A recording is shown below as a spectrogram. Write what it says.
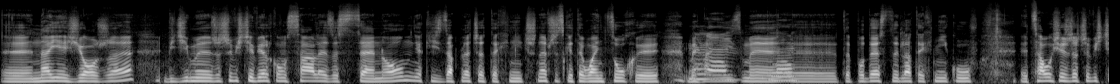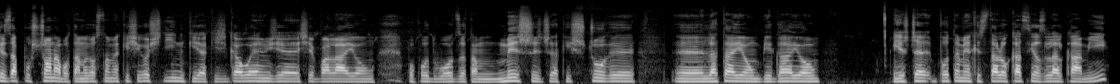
e, na jeziorze. Widzimy rzeczywiście wielką salę ze sceną, jakieś zaplecze techniczne, wszystkie te łańcuchy, mechanizmy, no. e, te podesty dla techników. Całość jest rzeczywiście zapuszczona, bo tam rosną jakieś roślinki, jakieś gałęzie się walają po podłodze, tam myszy czy jakieś szczury latają, biegają. Jeszcze potem jak jest ta lokacja z lalkami,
